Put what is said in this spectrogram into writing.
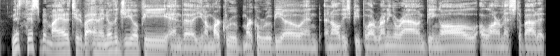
this this has been my attitude about, and I know the GOP and the you know Mark Rub, Marco Rubio and and all these people are running around being all alarmist about it.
